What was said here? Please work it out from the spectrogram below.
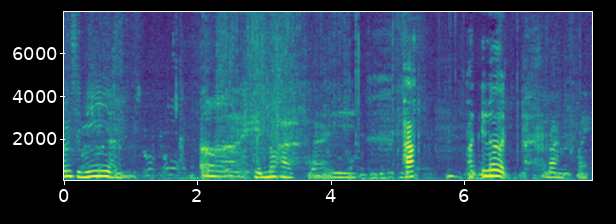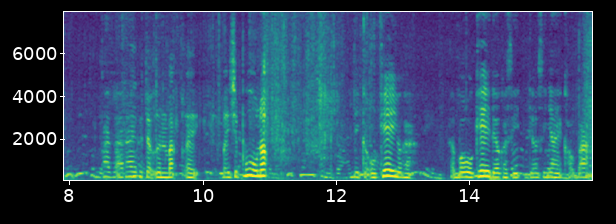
มันสิมีอันเออเห็นบ่ค่ะไอ้พัก พักอีเลิศบ้านไปภาษาไทยเขาจะเอินบักไอ้ใบชะพูเนาะนี่ก็โอเคอยู่ค่ะถ้าบ่โอเคเดี๋ยวก็สิเดี๋ยวสิย้ายเขาบ้าน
